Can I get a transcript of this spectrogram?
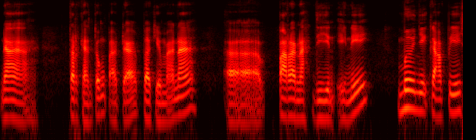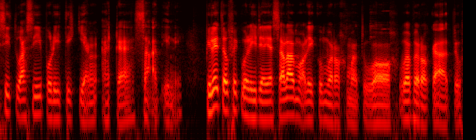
Nah, tergantung pada bagaimana uh, para Nahdien ini menyikapi situasi politik yang ada saat ini. Bila taufik wal hidayah. Assalamualaikum warahmatullahi wabarakatuh.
